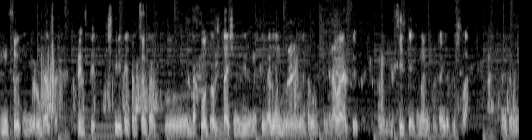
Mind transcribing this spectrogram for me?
не стоит на нее ругаться. В принципе, 4-5% э, доход от сдачи недвижимости в аренду – это общемировая цифра, которая в российская экономика также пришла. Поэтому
